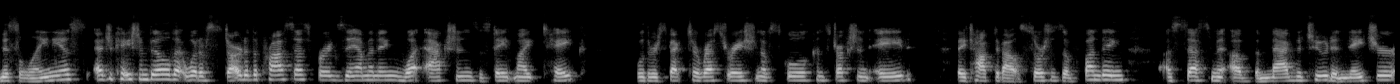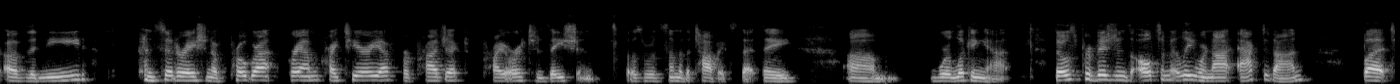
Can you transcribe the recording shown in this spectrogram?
miscellaneous education bill that would have started the process for examining what actions the state might take with respect to restoration of school construction aid. They talked about sources of funding, assessment of the magnitude and nature of the need, consideration of program criteria for project prioritization. Those were some of the topics that they um, were looking at. Those provisions ultimately were not acted on, but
